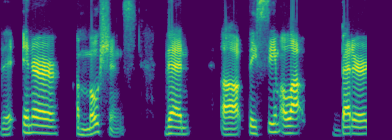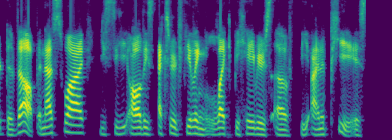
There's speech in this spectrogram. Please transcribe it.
the inner emotions, then uh, they seem a lot better developed. And that's why you see all these extrovert feeling like behaviors of the INFP is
